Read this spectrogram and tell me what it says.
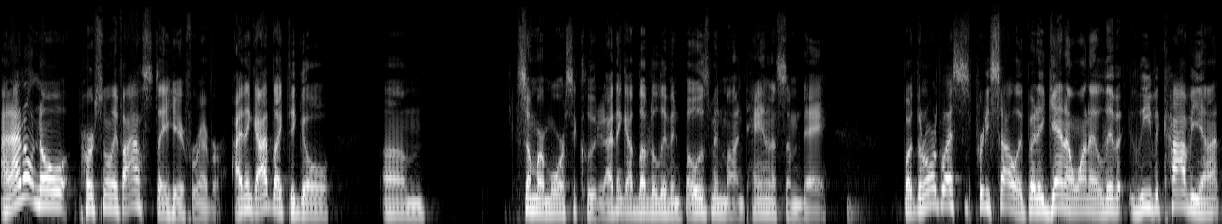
and I don't know personally if I'll stay here forever. I think I'd like to go um, somewhere more secluded. I think I'd love to live in Bozeman, Montana someday. But the Northwest is pretty solid. But again, I want to live, leave a caveat.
